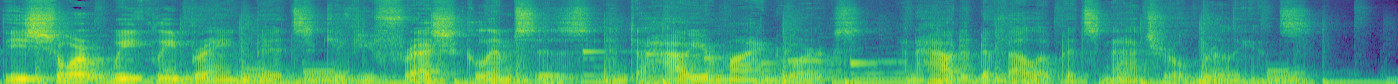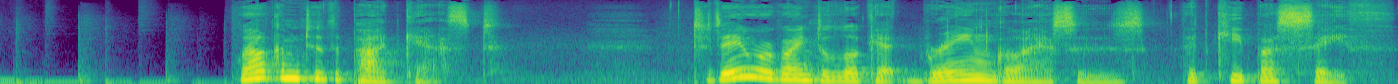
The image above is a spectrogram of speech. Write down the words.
These short weekly brain bits give you fresh glimpses into how your mind works and how to develop its natural brilliance. Welcome to the podcast. Today we're going to look at brain glasses that keep us safe.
